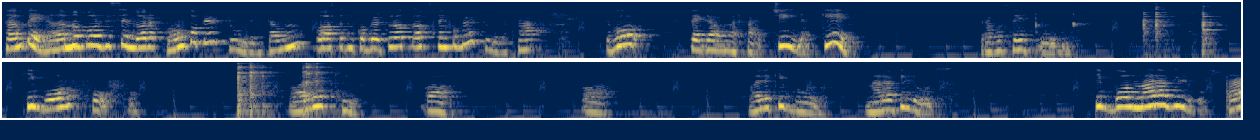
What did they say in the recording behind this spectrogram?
também ama bolo de cenoura com cobertura. Então, um gosta com cobertura, outro gosta sem cobertura, tá? Eu vou pegar uma fatia aqui para vocês verem. Que bolo fofo. Olha aqui, ó. Ó. Olha que bolo maravilhoso. Que bolo maravilhoso, tá?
